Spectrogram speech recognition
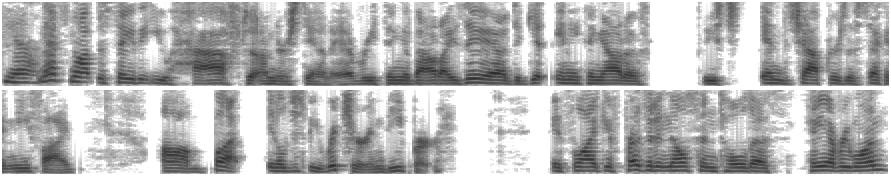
yeah and that's not to say that you have to understand everything about isaiah to get anything out of these end chapters of second nephi um, but it'll just be richer and deeper. It's like if President Nelson told us, hey, everyone,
